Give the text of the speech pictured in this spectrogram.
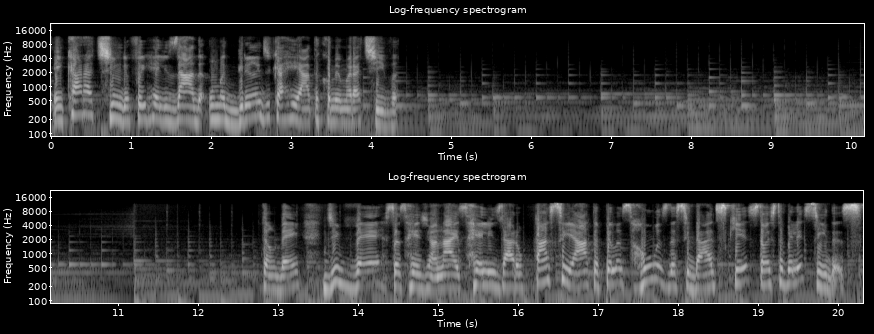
em Caratinga, foi realizada uma grande carreata comemorativa. Também diversas regionais realizaram passeata pelas ruas das cidades que estão estabelecidas.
